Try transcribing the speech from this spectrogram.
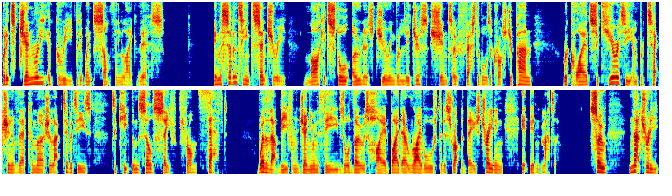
but it's generally agreed that it went something like this. In the 17th century, market stall owners during religious Shinto festivals across Japan required security and protection of their commercial activities to keep themselves safe from theft. Whether that be from genuine thieves or those hired by their rivals to disrupt the day's trading, it didn't matter. So, naturally,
